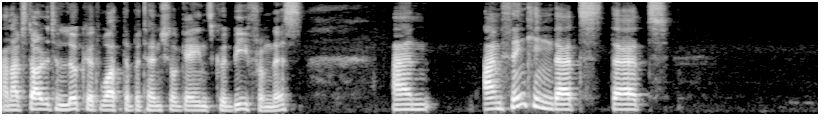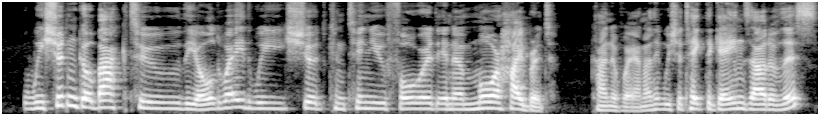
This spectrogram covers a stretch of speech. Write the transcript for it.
And I've started to look at what the potential gains could be from this. And I'm thinking that that we shouldn't go back to the old way. We should continue forward in a more hybrid kind of way. And I think we should take the gains out of this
